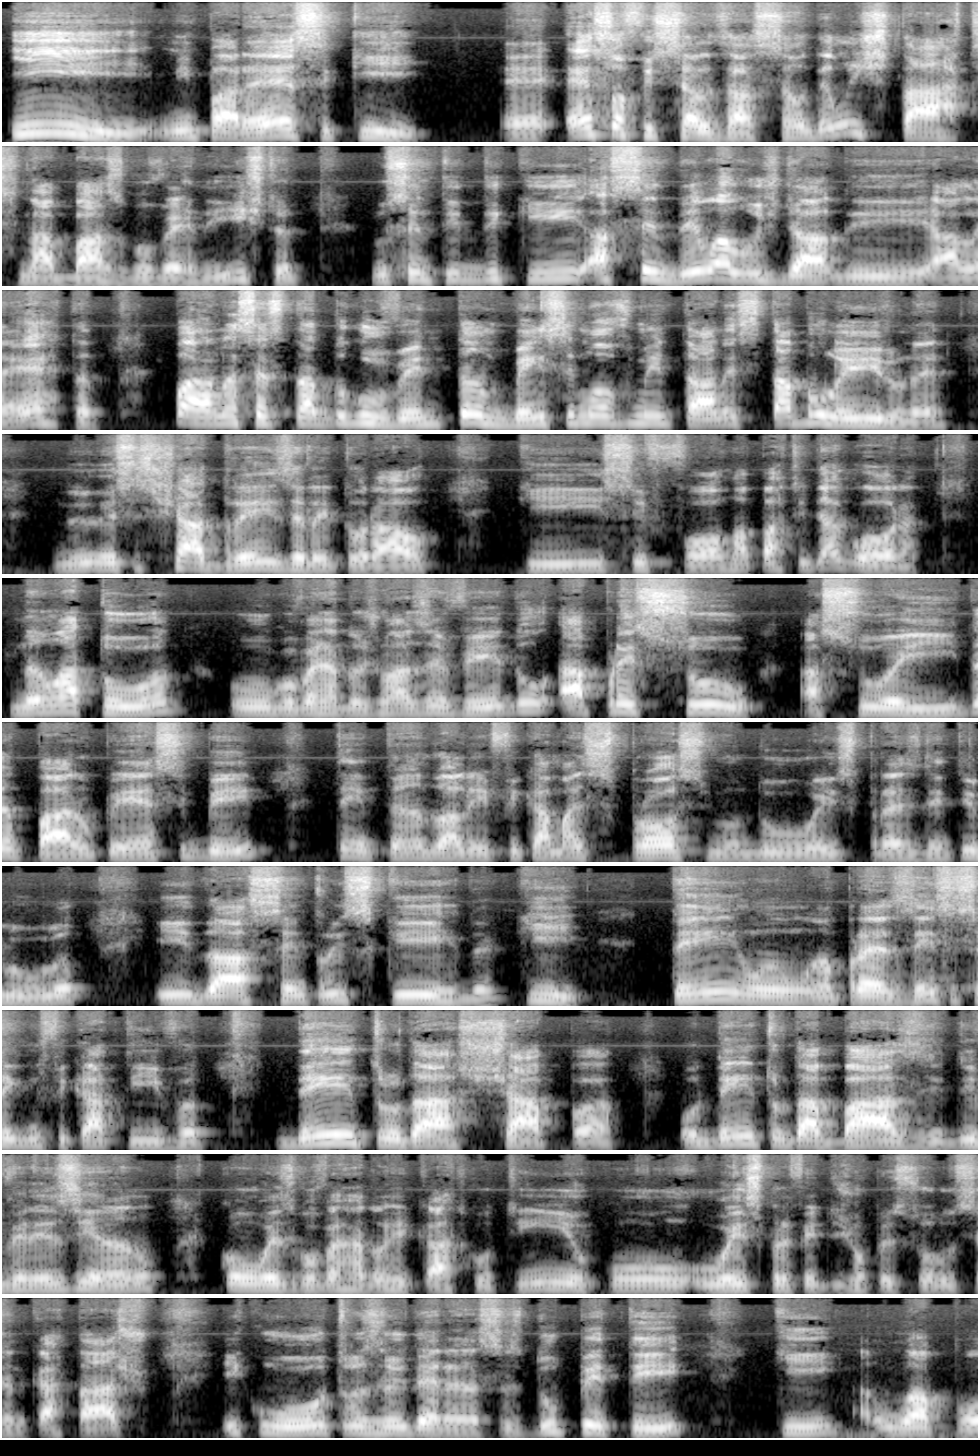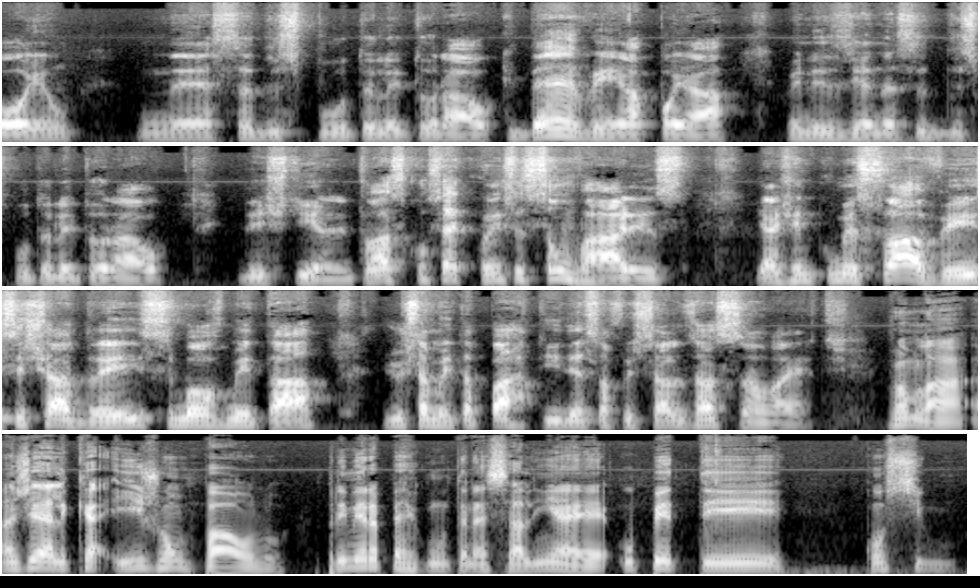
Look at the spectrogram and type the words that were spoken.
E me parece que é, essa oficialização deu um start na base governista no sentido de que acendeu a luz de, de alerta para a necessidade do governo também se movimentar nesse tabuleiro, né? nesse xadrez eleitoral que se forma a partir de agora. Não à toa, o governador João Azevedo apressou a sua ida para o PSB, tentando ali ficar mais próximo do ex-presidente Lula e da centro-esquerda, que tem uma presença significativa dentro da chapa ou dentro da base de veneziano, com o ex-governador Ricardo Coutinho, com o ex-prefeito de João Pessoa, Luciano Cartacho, e com outras lideranças do PT que o apoiam nessa disputa eleitoral, que devem apoiar veneziano nessa disputa eleitoral deste ano. Então as consequências são várias e a gente começou a ver esse xadrez se movimentar justamente a partir dessa oficialização, Laerte. Vamos lá, Angélica e João Paulo. Primeira pergunta nessa linha é: o PT consigo.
